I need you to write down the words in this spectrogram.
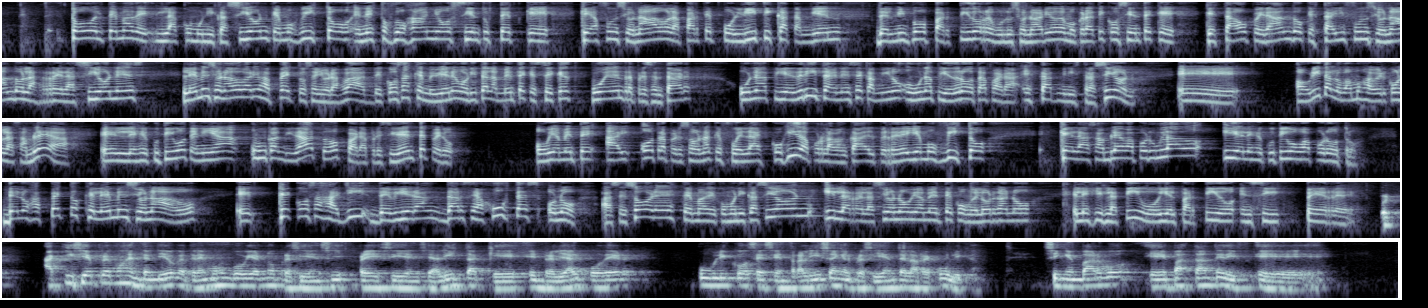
todo el tema de la comunicación que hemos visto en estos dos años, ¿siente usted que, que ha funcionado? La parte política también del mismo Partido Revolucionario Democrático siente que, que está operando, que está ahí funcionando, las relaciones. Le he mencionado varios aspectos, señora Bad, de cosas que me vienen ahorita a la mente que sé que pueden representar una piedrita en ese camino o una piedrota para esta administración. Eh, ahorita lo vamos a ver con la Asamblea el Ejecutivo tenía un candidato para presidente, pero obviamente hay otra persona que fue la escogida por la bancada del PRD y hemos visto que la Asamblea va por un lado y el Ejecutivo va por otro. De los aspectos que le he mencionado, eh, ¿qué cosas allí debieran darse ajustes o no? Asesores, tema de comunicación y la relación obviamente con el órgano legislativo y el partido en sí, PRD. Aquí siempre hemos entendido que tenemos un gobierno presidencialista que en realidad el poder público se centraliza en el presidente de la República. Sin embargo, es bastante eh,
